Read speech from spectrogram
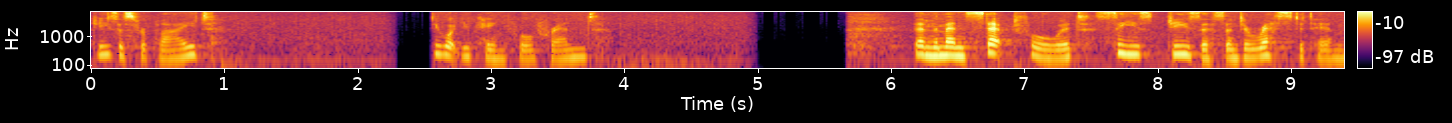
Jesus replied, Do what you came for, friend. Then the men stepped forward, seized Jesus, and arrested him.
